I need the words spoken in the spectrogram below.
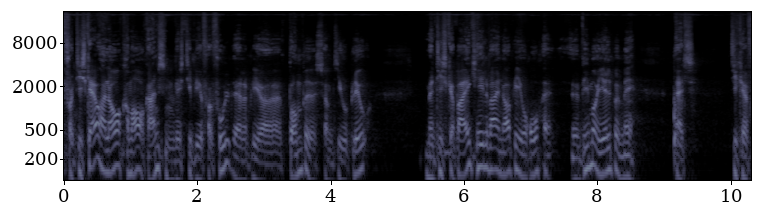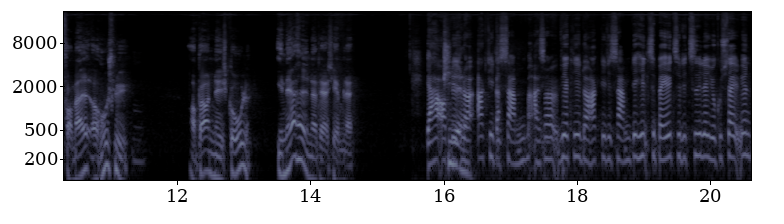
For de skal jo have lov at komme over grænsen, hvis de bliver forfulgt eller bliver bombet, som de jo blev. Men de skal bare ikke hele vejen op i Europa. Øh, vi må hjælpe med, at de kan få mad og husly, og børnene i skole, i nærheden af deres hjemland. Jeg har oplevet nøjagtigt det samme, altså virkelig nøjagtigt det samme. Det er helt tilbage til det tidligere Jugoslavien,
